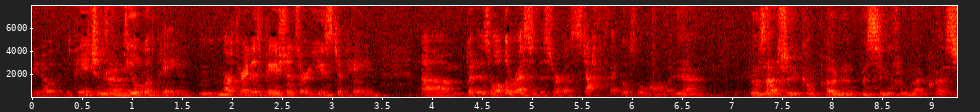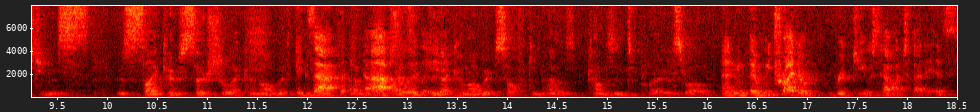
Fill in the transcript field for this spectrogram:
You know, the patients can deal with pain. Mhm. Arthritis patients are used to pain, um, but it's all the rest of the sort of stuff that goes along with Yeah. it. There was actually a component missing from that question. It's, it's psychosocial economic. Exactly, And I think the economics often has, comes into play as well. and, and we try to reduce how much that is.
